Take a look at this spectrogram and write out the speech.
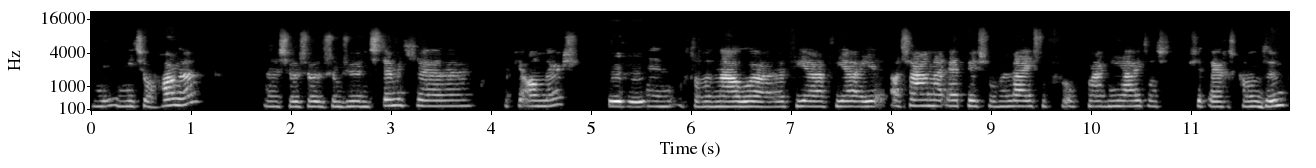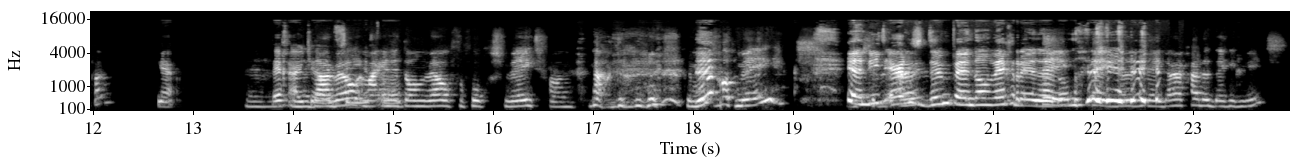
niet, niet zo hangen. Eh, Zo'n zo, zo zeurend stemmetje eh, heb je anders. Mhm. En of dat het nou eh, via, via je Asana-app is of een lijst, of, of maakt niet uit als je het ergens kan dumpen. Ja. Eh, Weg uit het je daar wel, maar en het dan wel vervolgens weet van, nou, er moet wat mee. Ja, niet ergens dumpen en dan wegrennen. Nee, dan... nee, nee, nee, daar gaat het denk ik mis.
